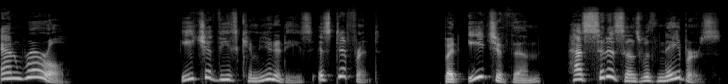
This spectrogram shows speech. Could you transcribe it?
and rural. Each of these communities is different, but each of them has citizens with neighbors,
